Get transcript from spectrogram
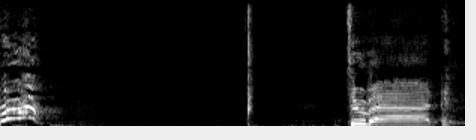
Ah! Too bad.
